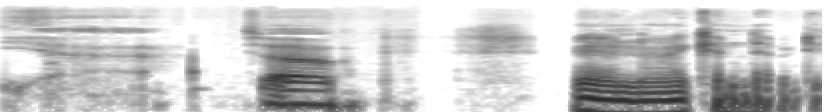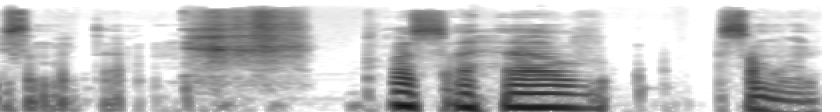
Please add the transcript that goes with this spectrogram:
Yeah. So Yeah, no, I could never do something like that. Plus, I have someone.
